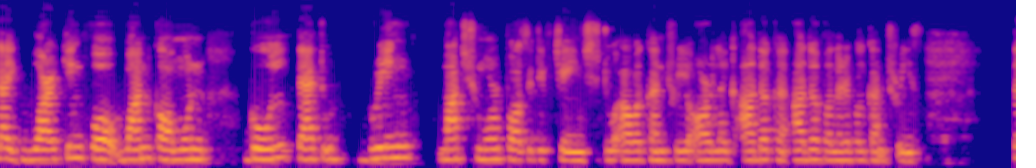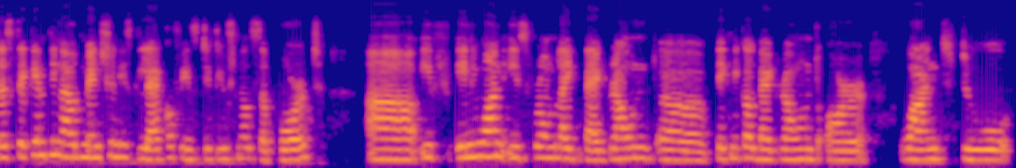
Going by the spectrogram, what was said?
like working for one common goal that would bring much more positive change to our country or like other other vulnerable countries. The second thing I would mention is lack of institutional support. Uh, if anyone is from like background, uh, technical background or want to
